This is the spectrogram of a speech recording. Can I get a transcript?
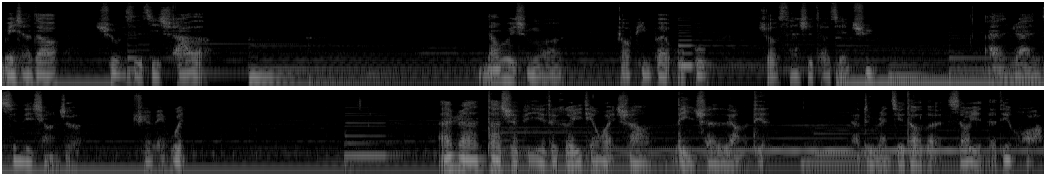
没想到数字记差了。那为什么要平白无故收三十条简讯？安然心里想着，却没问。安然大学毕业的隔一天晚上凌晨两点，他突然接到了萧炎的电话。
